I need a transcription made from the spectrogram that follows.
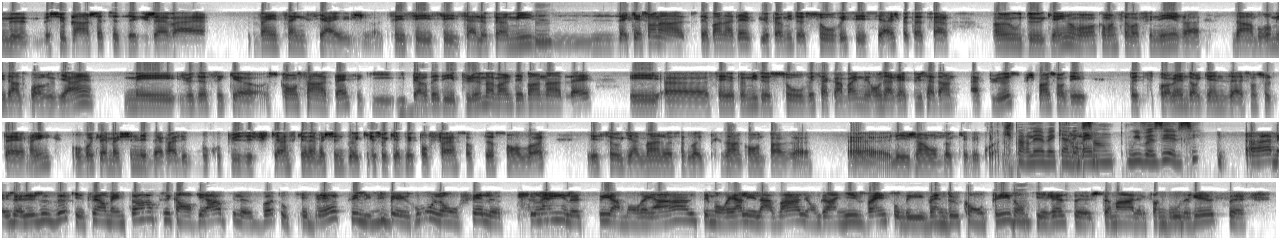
Monsieur Blanchette se dirigeait vers 25 sièges. C'est, c'est, ça l'a permis, hum. la question dans, du débat en anglais lui a permis de sauver ses sièges, peut-être faire un ou deux gains. On va voir comment ça va finir euh, dans Brome et dans Trois-Rivières. Mais je veux dire, c'est que ce qu'on sentait, c'est qu'il perdait des plumes avant le débat en anglais et euh, ça lui a permis de sauver sa campagne. Mais on aurait pu s'attendre à plus. Puis je pense qu'ils ont des petits problèmes d'organisation sur le terrain. On voit que la machine libérale est beaucoup plus efficace que la machine bloquée au Québec pour faire sortir son vote. Et ça également, là, ça doit être pris en compte par les gens au Bloc québécois. Je parlais avec Alexandre. Oui, vas-y, Elsie. Ah, ben j'allais juste dire que, tu sais, en même temps, tu sais, quand on regarde le vote au Québec, tu sais, les libéraux, là, ont fait le plein, là, tu sais, à Montréal. Tu sais, Montréal et Laval, ils ont gagné 20 sur des 22 comtés. Donc, il reste justement Alexandre Boulris,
